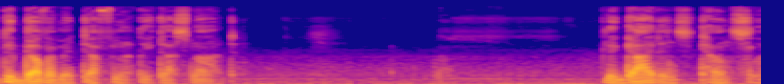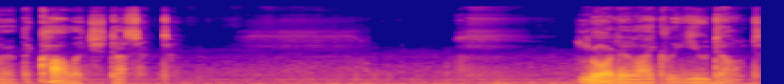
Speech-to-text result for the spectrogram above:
The government definitely does not. The guidance counselor at the college doesn't. More than likely, you don't.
